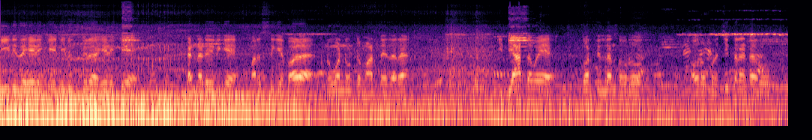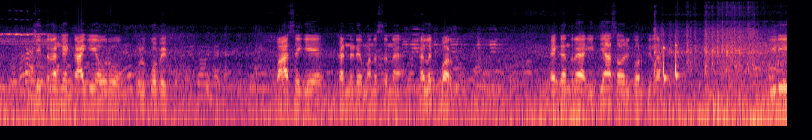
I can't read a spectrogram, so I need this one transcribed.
ನೀಡಿದ ಹೇಳಿಕೆ ನೀಡುತ್ತಿರೋ ಹೇಳಿಕೆ ಕನ್ನಡಿಗರಿಗೆ, ಮನಸ್ಸಿಗೆ ಬಹಳ ನೋವನ್ನುಂಟು ಮಾಡ್ತಾ ಇದ್ದಾರೆ. ಇತಿಹಾಸವೇ ಗೊತ್ತಿಲ್ಲದಂಥವರು ಅವರೊಬ್ಬರು ಚಿತ್ರನಟರು ಚಿತ್ರರಂಗಕ್ಕಾಗಿ ಅವರು ಉಳ್ಕೋಬೇಕು. ಭಾಷೆಗೆ ಕನ್ನಡ ಮನಸ್ಸನ್ನು ಕಲಕಬಾರ್ದು. ಯಾಕಂದ್ರೆ ಇತಿಹಾಸ ಅವ್ರಿಗೆ ಗೊತ್ತಿಲ್ಲ. ಇಡೀ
